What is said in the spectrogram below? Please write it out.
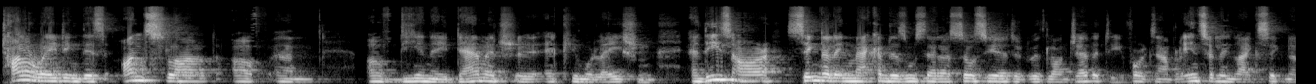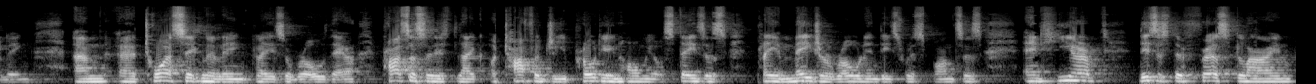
tolerating this onslaught of um, of DNA damage uh, accumulation. And these are signaling mechanisms that are associated with longevity. For example, insulin like signaling, um, uh, TOR signaling plays a role there. Processes like autophagy, protein homeostasis play a major role in these responses. And here, this is the first line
